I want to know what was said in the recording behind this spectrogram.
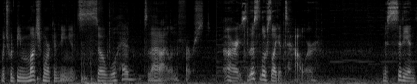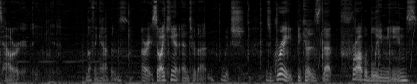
which would be much more convenient. So we'll head to that island first. Alright, so this looks like a tower. Mysidian Tower. Nothing happens. Alright, so I can't enter that, which is great because that probably means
